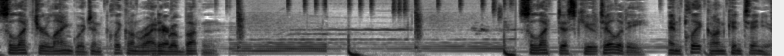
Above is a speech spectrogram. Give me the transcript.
Select your language and click on right arrow button. Select disk utility, and click on continue.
